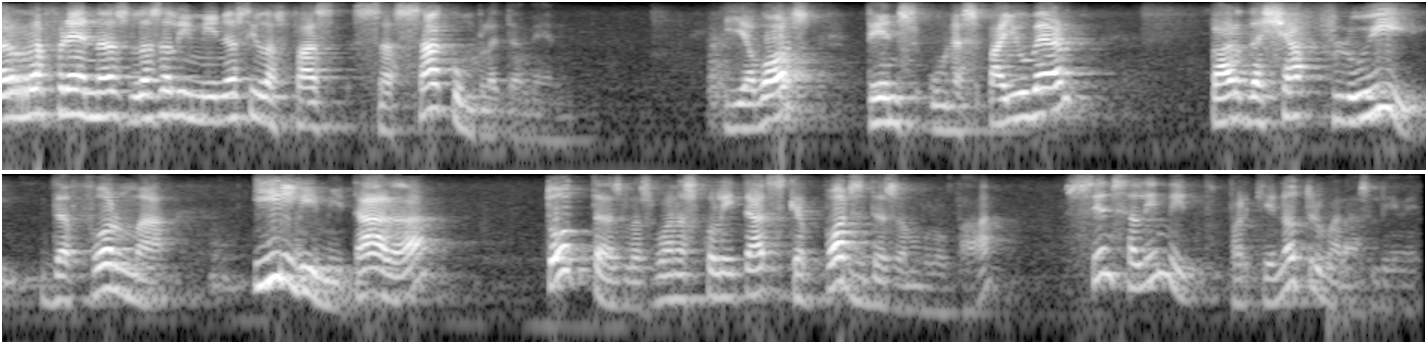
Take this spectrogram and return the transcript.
les refrenes, les elimines i les fas cessar completament. I llavors tens un espai obert per deixar fluir de forma il·limitada totes les bones qualitats que pots desenvolupar sense límit, perquè no trobaràs límit.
